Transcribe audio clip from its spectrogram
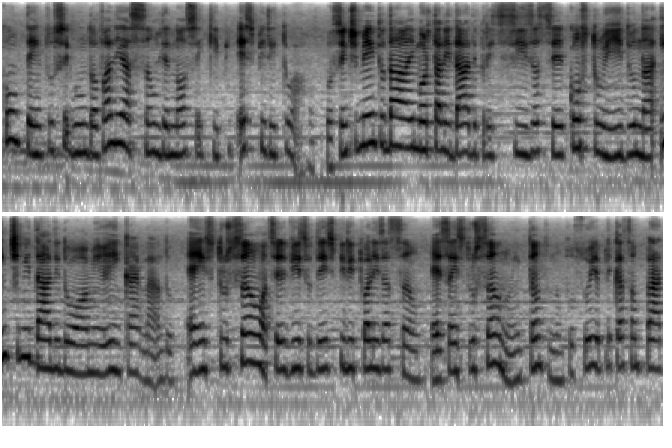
contento segundo a avaliação de nossa equipe espiritual. O sentimento da imortalidade precisa ser construído na intimidade do homem reencarnado. É instrução a serviço de espiritualização. Essa instrução, no entanto, não possui aplicação prática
